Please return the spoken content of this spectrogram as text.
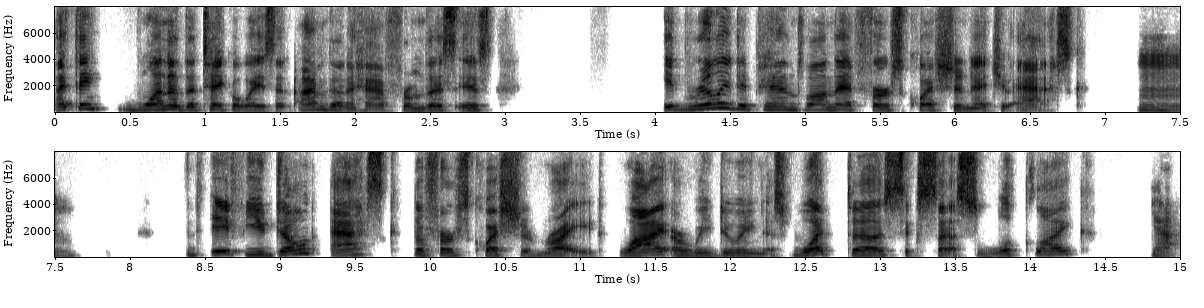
I think one of the takeaways that I'm going to have from this is it really depends on that first question that you ask. Mm. If you don't ask the first question right, why are we doing this? What does success look like? Yeah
